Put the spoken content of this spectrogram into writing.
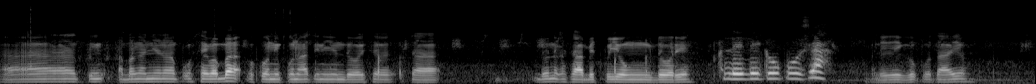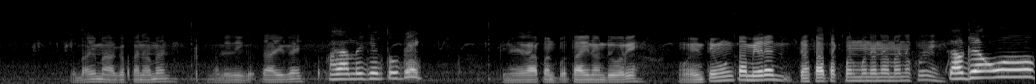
At ting- abangan nyo na po sa baba. Kukunin po natin yung dory sa, sa doon nakasabit po yung dory. Maliligo po siya. Maliligo po tayo. Sabay, maaga pa naman. Maliligo tayo guys. Marami dyan tubig. Pinahirapan po tayo ng dory. O, hinti mong camera. Tatakpan mo na naman ako eh. Lagi ako,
